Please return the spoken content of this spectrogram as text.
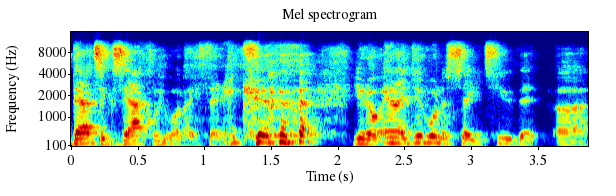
that's exactly what i think. You know and i did want to say too that uh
